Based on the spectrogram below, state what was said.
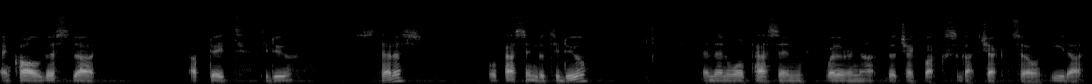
and call this dot update to do status. We'll pass in the to do and then we'll pass in whether or not the checkbox got checked. So e dot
